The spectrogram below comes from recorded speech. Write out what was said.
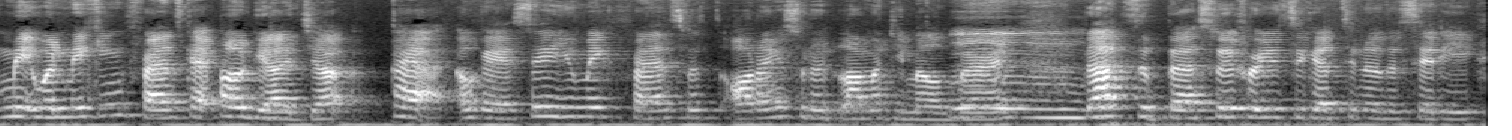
when making friends kayak kalau diajak kayak okay say you make friends with orang yang sudah lama di Melbourne. Mm. That's the best way for you to get to know the city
